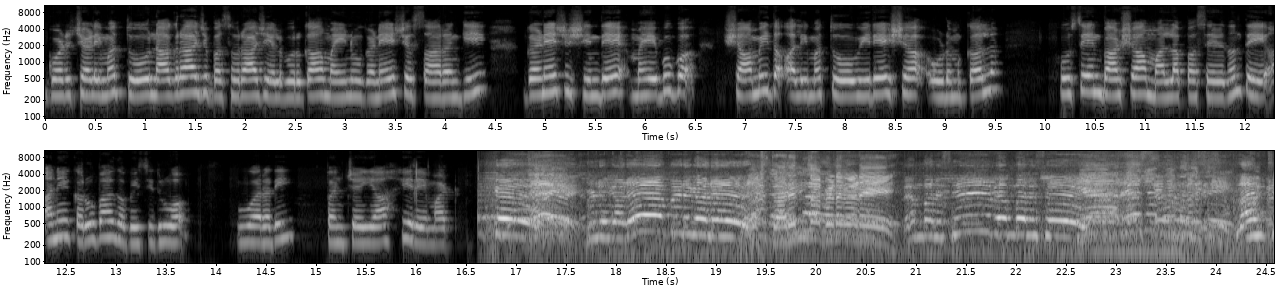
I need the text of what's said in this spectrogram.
ಗೋಡಚಳಿ ಮತ್ತು ನಾಗರಾಜ್ ಬಸವರಾಜ್ ಯಲಬುರ್ಗಾ, ಮೈನು ಗಣೇಶ್ ಸಾರಂಗಿ ಗಣೇಶ್ ಶಿಂಧೆ ಮೆಹಬೂಬ್ ಶಾಮೀದ್ ಅಲಿ ಮತ್ತು ವೀರೇಶ ಉಡುಮಕಲ್ ಹುಸೇನ್ ಬಾಷಾ ಮಲ್ಲಪ್ಪ ಸೇರಿದಂತೆ ಅನೇಕರು ಭಾಗವಹಿಸಿದರು ವರದಿ ಪಂಚಯ್ಯ ಹಿರೇಮಠ್. ಬಿಡುಗಡೆ ಬಿಡುಗಡೆ. ಬಿಡುಗಡೆ. ಬೆಂಬಲಿಸಿ ಬೆಂಬಲಿಸಿ. ಲಂಚ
